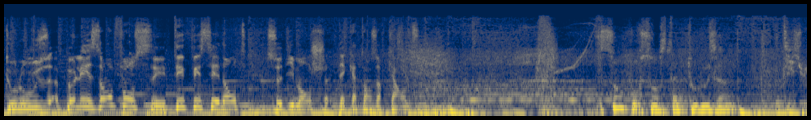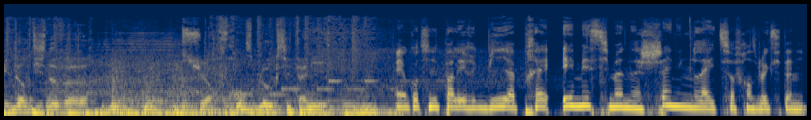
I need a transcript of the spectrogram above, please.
Toulouse peut les enfoncer. TFC Nantes ce dimanche dès 14h45. 100% Stade Toulousain. 18h-19h. Sur France Bleu Occitanie. Et on continue de parler rugby après Aimé Simone Shining Light sur France Bleu Occitanie.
